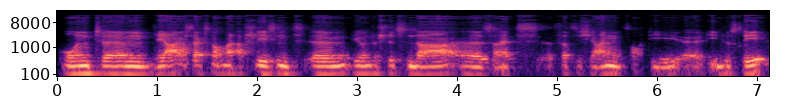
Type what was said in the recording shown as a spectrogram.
Und ähm, ja, ich sage es nochmal abschließend, ähm, wir unterstützen da äh, seit 40 Jahren jetzt auch die, äh, die Industrie.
